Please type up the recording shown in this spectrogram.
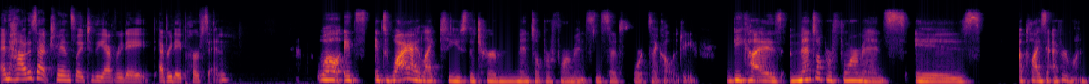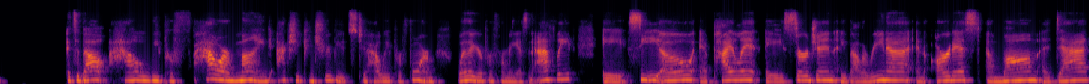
And how does that translate to the everyday everyday person? Well, it's it's why I like to use the term mental performance instead of sports psychology because mental performance is applies to everyone. It's about how we perf- how our mind actually contributes to how we perform whether you're performing as an athlete, a CEO, a pilot, a surgeon, a ballerina, an artist, a mom, a dad.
